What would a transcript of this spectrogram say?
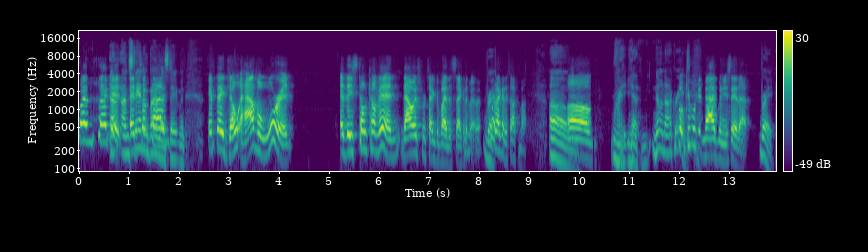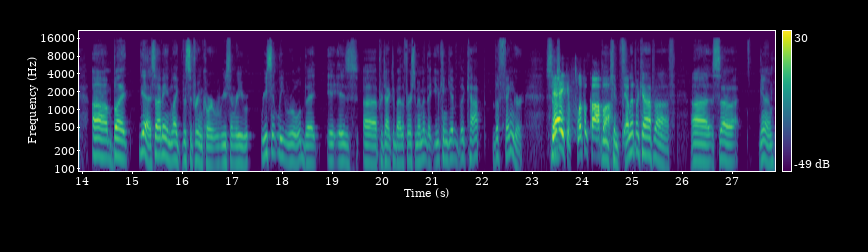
by the second. I'm standing by my statement. If they don't have a warrant and they still come in, now it's protected by the Second Amendment. Right. We're not going to talk about. Um, Um, right? Yeah. No knock but rates. people get mad when you say that. Right. Um, but yeah, so I mean, like the Supreme Court recently recently ruled that it is uh, protected by the First Amendment that you can give the cop the finger. So yeah, you can flip a cop you off. You can Yep. flip a cop off. Uh, so you know,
